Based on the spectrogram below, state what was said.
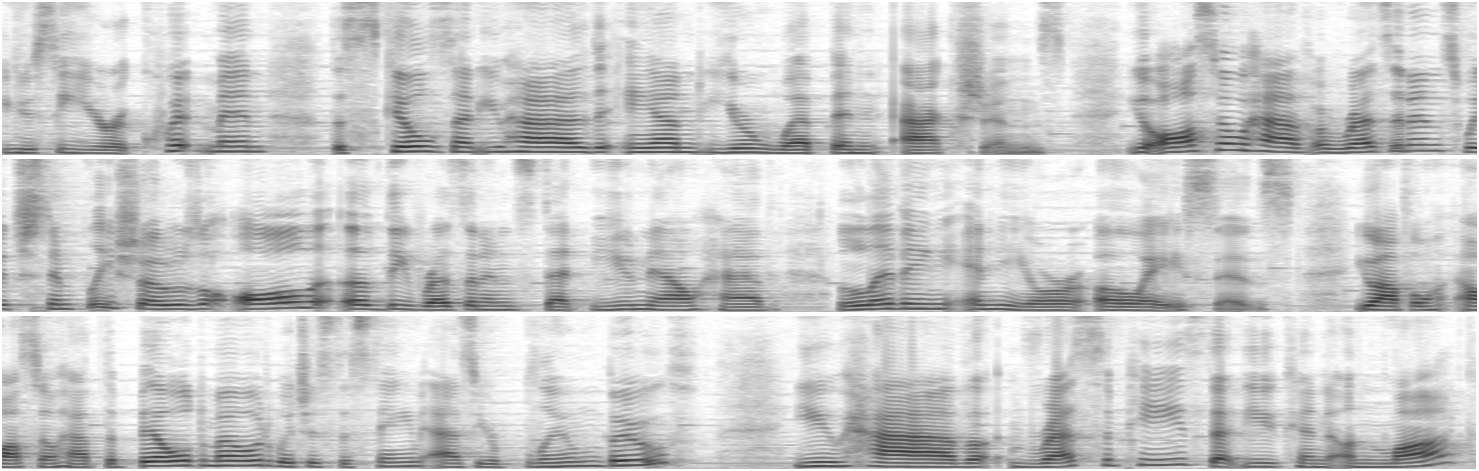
you see your equipment, the skills that you have, and your weapon actions. You also have a residence, which simply shows all of the residents that you now have living in your oasis. You also have the build mode, which is the same as your bloom booth. You have recipes that you can unlock.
